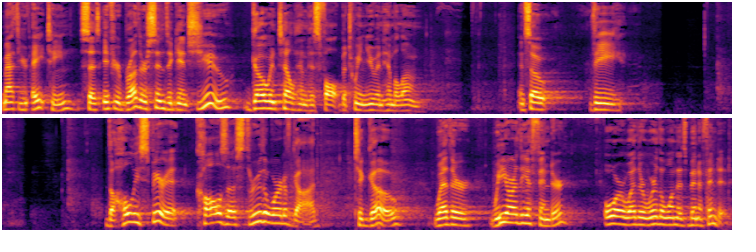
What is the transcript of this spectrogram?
Matthew 18 says, If your brother sins against you, go and tell him his fault between you and him alone. And so the, the Holy Spirit calls us through the Word of God to go, whether we are the offender or whether we're the one that's been offended.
